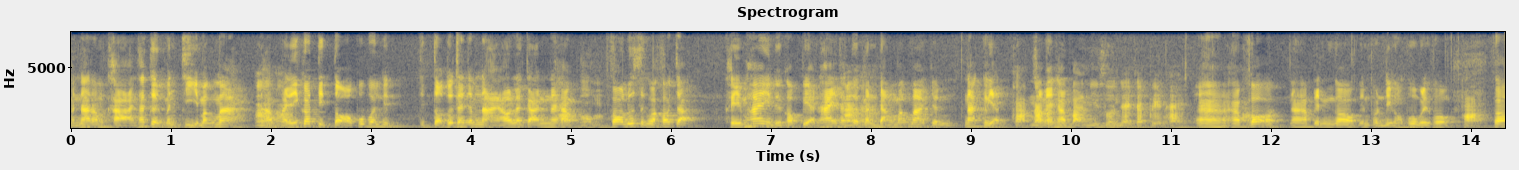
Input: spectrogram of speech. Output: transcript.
มันน่ารำคาญถ้าเกิดมันจีมากๆนะครับอ่าฮะอันนี้ก็ติดต่อผู้ผลิตติดต่อตัวแทนจำหน่ายเอาแล้วกันนะครับครับผมก็รู้สึกว่าเขาจะเคลมให้หรือเขาเปลี่ยนให้ถ้าเกิดอ่าฮะมันดังมากๆจนน่าเกลียดครับณใช่ไหมครับปัจจุบันนี้ส่วนใหญ่จะเปลี่ยนให้อ่าครับก็นะครับเป็นก็เป็นผลดีของผู้บริโภคครับก็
